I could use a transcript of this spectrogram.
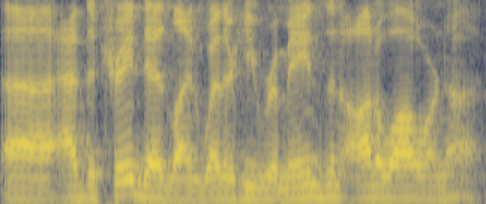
uh, at the trade deadline, whether he remains in Ottawa or not?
